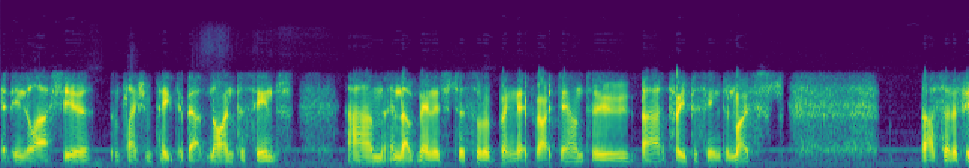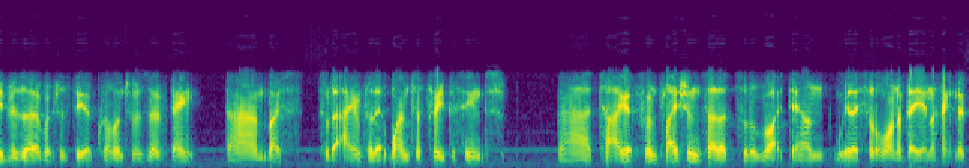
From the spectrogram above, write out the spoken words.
at the end of last year, inflation peaked about 9%. Um, and they've managed to sort of bring that right down to uh, 3%. And most, uh, so the Fed Reserve, which is the equivalent to Reserve Bank, um, most sort of aim for that 1 to 3% uh, target for inflation, so that's sort of right down where they sort of want to be. And I think the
